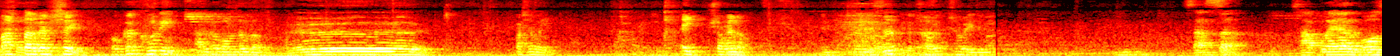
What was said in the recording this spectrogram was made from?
বাটপার ব্যবসায়ী। ওকে খুনি। আর ওকে বন্ডল পাশা ভাই। এই সবাই নাও। সাপ্লায়ার বস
